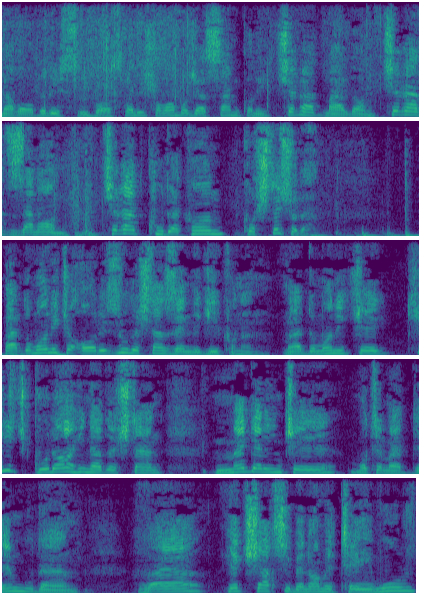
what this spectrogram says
مقابرش زیباست. ولی شما مجسم کنید چقدر مردان چقدر زنان چقدر کودکان کشته شدند مردمانی که آرزو داشتن زندگی کنن. مردمانی که هیچ گناهی نداشتن مگر اینکه متمدن بودن و یک شخصی به نام تیمور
